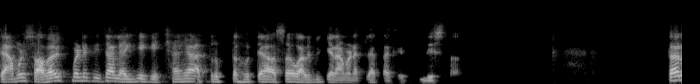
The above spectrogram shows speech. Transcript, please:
त्यामुळे स्वाभाविकपणे तिच्या लैंगिक इच्छा ह्या अतृप्त होत्या असं वाल्मिकी रामायणातल्या कथेत दिसतं. तर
